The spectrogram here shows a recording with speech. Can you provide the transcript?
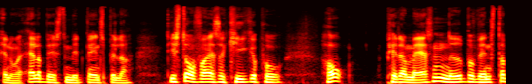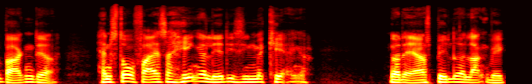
af nogle allerbedste midtbanespillere, de står faktisk og kigger på, hov, Peter Madsen nede på venstre bakken der, han står faktisk og hænger lidt i sine markeringer når det er, at spillet er langt væk.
